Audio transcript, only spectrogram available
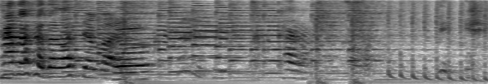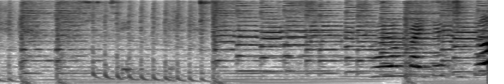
সাদা সাদা বাচ্চা পায় হ্যাঁ। খারাপ গরম পাইতেছি তো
